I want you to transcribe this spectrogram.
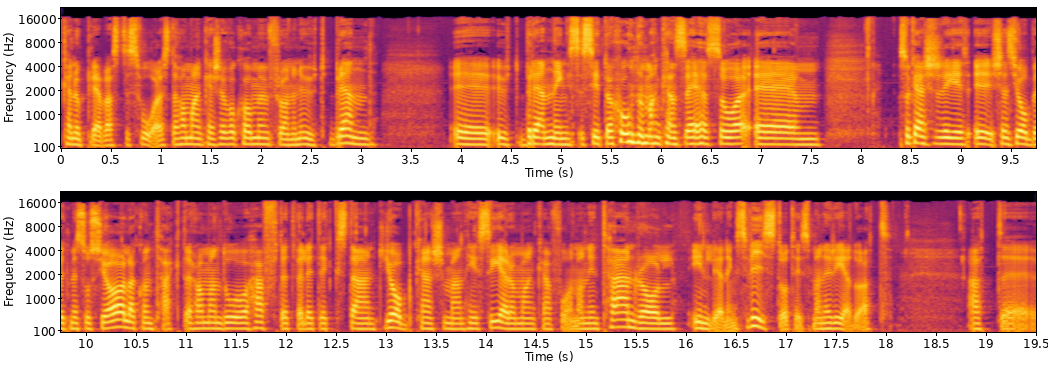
kan upplevas det svåraste, har man kanske kommit från en utbränd eh, utbränningssituation om man kan säga så, eh, så kanske det känns jobbigt med sociala kontakter. Har man då haft ett väldigt externt jobb kanske man ser om man kan få någon intern roll inledningsvis då tills man är redo att, att eh,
